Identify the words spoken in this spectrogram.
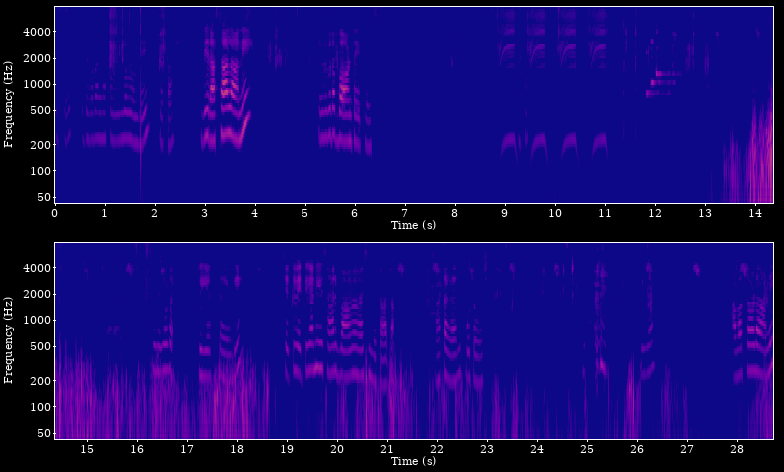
చెట్టు ఇది కూడా ఇంకా ఫుల్ ఉంది. పూత ఇది రసాల అని ఇవి కూడా బాగుంటాయి ఫ్రెండ్స్ ఇది కూడా త్రీ ఇయర్స్ అయింది. చెట్టు పెట్టి కానీ ఈసారి బాగా కాసింది కాత. కాత కానీ పూత పోసి ఇక అవకాడో అని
